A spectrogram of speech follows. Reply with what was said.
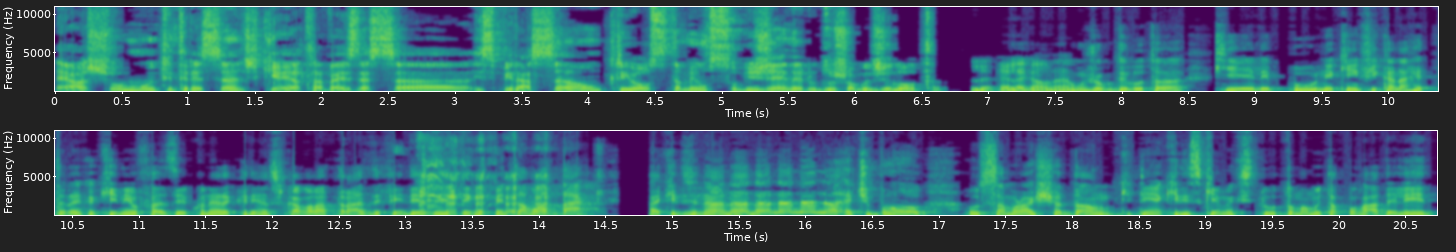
eu acho muito interessante que através dessa inspiração criou-se também um subgênero do jogo de luta. É legal, né? Um jogo de luta que ele pune quem fica na retranca, que nem eu fazia quando era criança. Ficava lá atrás defendendo e de repente dava um ataque. Aí que dizem, não, não, não, não, não, não. É tipo o Samurai Shodown, que tem aquele esquema que se tu toma muita porrada, ele,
